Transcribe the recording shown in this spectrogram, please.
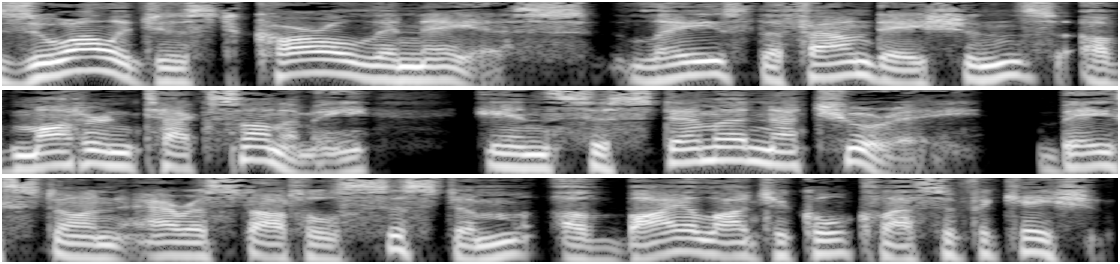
Zoologist Carl Linnaeus lays the foundations of modern taxonomy in Systema Naturae, based on Aristotle's system of biological classification.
